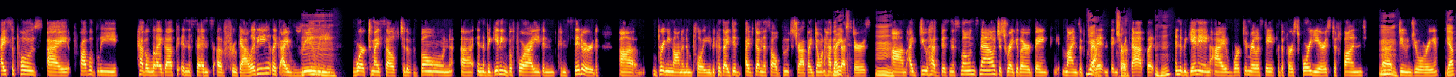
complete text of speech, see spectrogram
i suppose i probably have a leg up in the sense of frugality like i really mm. worked myself to the bone uh, in the beginning before i even considered um, bringing on an employee because I did I've done this all bootstrap. I don't have right. investors. Mm. Um, I do have business loans now, just regular bank lines of credit yeah, and things sure. like that. But mm-hmm. in the beginning, I worked in real estate for the first four years to fund uh, mm. Dune Jewelry. Yep,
